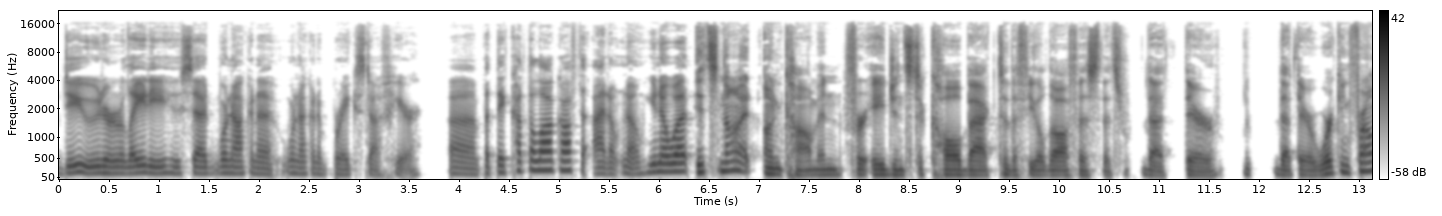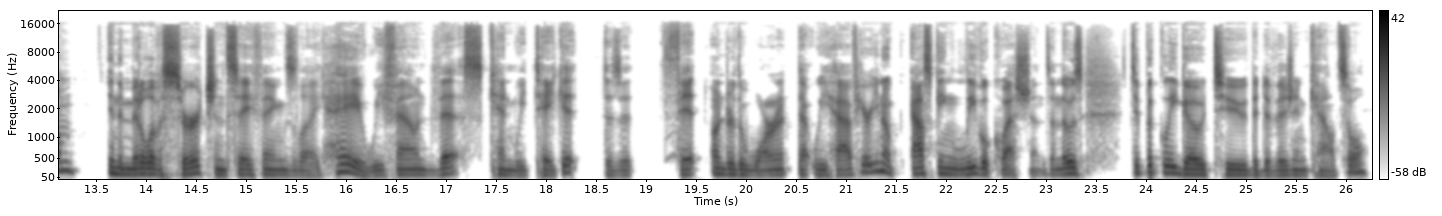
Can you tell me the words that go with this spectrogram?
dude or lady who said we're not gonna we're not gonna break stuff here. Uh, but they cut the lock off. The I don't know. You know what? It's not uncommon for agents to call back to the field office that's that they're that they're working from in the middle of a search and say things like, "Hey, we found this. Can we take it? Does it fit under the warrant that we have here?" You know, asking legal questions, and those typically go to the division counsel,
